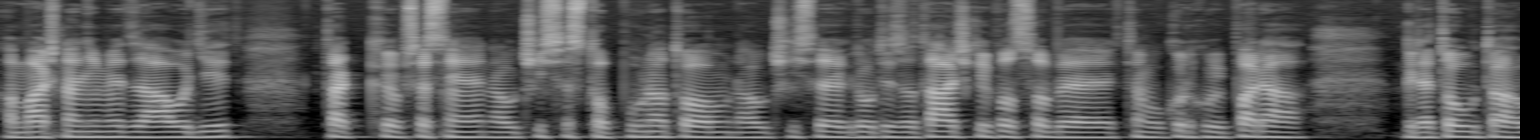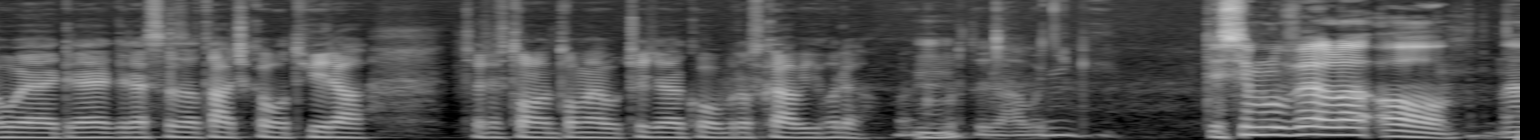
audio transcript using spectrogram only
a máš na něm jet závodit, tak přesně naučíš se stopu na tom, naučíš se, jak jdou ty zatáčky po sobě, jak ten okruh vypadá, kde to utahuje, kde, kde se zatáčka otvírá. Takže v tomhle tom je určitě jako obrovská výhoda jako mm. pro ty závodníky. Ty jsi mluvil o uh,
